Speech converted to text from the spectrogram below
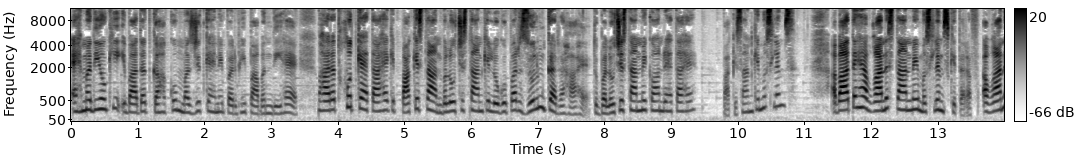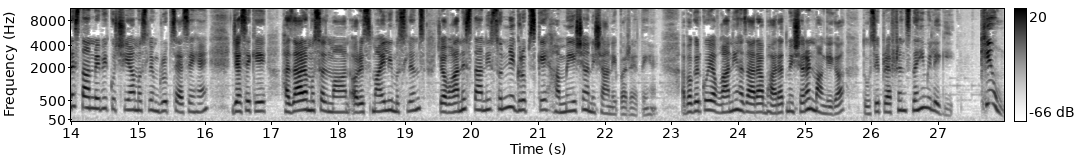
अहमदियों की इबादत गाह को मस्जिद कहने पर भी पाबंदी है। भारत खुद कहता है कि पाकिस्तान बलूचिस्तान के लोगों पर जुल्म कर रहा है। तो बलूचिस्तान में कौन रहता है? पाकिस्तान के मुस्लिम्स। अब आते हैं अफ़गानिस्तान में मुस्लिम्स की तरफ़। अफ़गानिस्तान में भी कुछ शिया मुस्लिम ग्रुप्स ऐसे हैं, जैसे कि हजारा मुसलमान और इस्माइली मुस्लिम्स, जो अफगानिस्तानी सुन्नी ग्रुप्स के हमेशा निशाने पर रहते हैं। अब अगर कोई अफगानी हजारा भारत में शरण मांगेगा तो उसे प्रेफरेंस नहीं मिलेगी। क्यों?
